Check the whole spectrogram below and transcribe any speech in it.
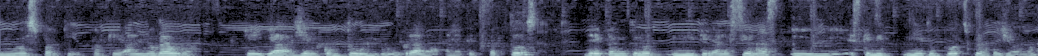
no és per tu, perquè al no veure que hi ha gent com tu involucrada en aquests sectors, directament tu no, ni t'hi relaciones i és que ni, ni t'ho pots plantejar, no?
